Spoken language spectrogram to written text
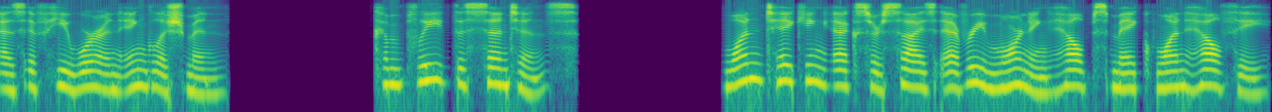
as if he were an Englishman. Complete the sentence. 1. Taking exercise every morning helps make one healthy.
